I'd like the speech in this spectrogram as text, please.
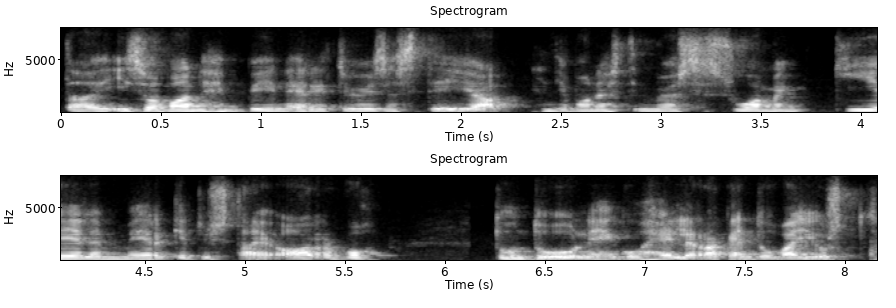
tai isovanhempiin erityisesti ja, ja monesti myös se suomen kielen merkitys tai arvo tuntuu niin kuin heille rakentuvan just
